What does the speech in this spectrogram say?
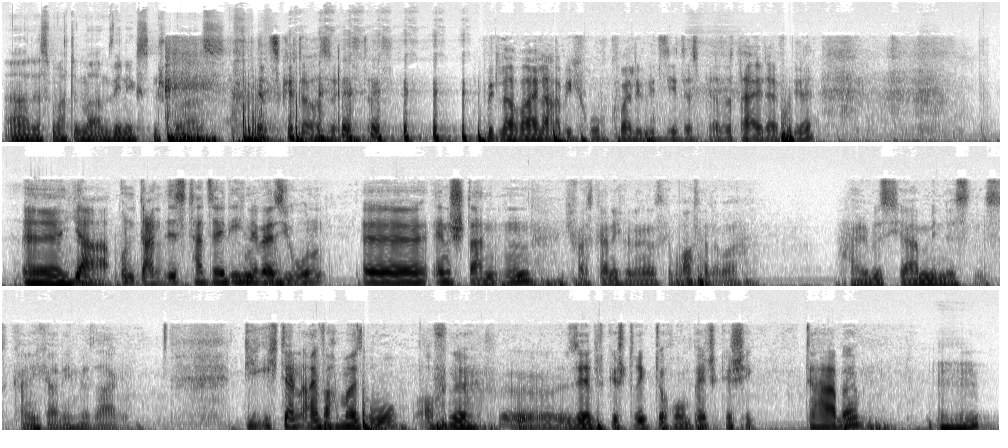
Ah, das macht immer am wenigsten Spaß. Ganz genau so ist das. Mittlerweile habe ich hochqualifiziertes Personal dafür. Äh, ja, und dann ist tatsächlich eine Version äh, entstanden. Ich weiß gar nicht, wie lange das gebraucht hat, aber ein halbes Jahr mindestens, kann ich gar nicht mehr sagen. Die ich dann einfach mal so auf eine äh, selbstgestrickte Homepage geschickt habe. Mhm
